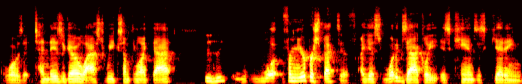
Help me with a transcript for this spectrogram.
What was it, 10 days ago, last week, something like that? Mm-hmm. What, from your perspective, I guess, what exactly is Kansas getting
